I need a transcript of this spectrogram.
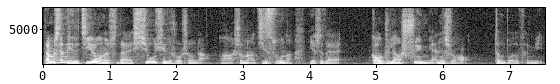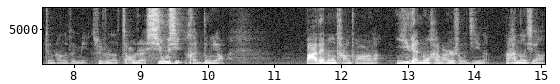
咱们身体的肌肉呢是在休息的时候生长啊，生长激素呢也是在高质量睡眠的时候更多的分泌、正常的分泌。所以说呢，早点休息很重要。八点钟躺床上了，一点钟还玩着手机呢，那还能行？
